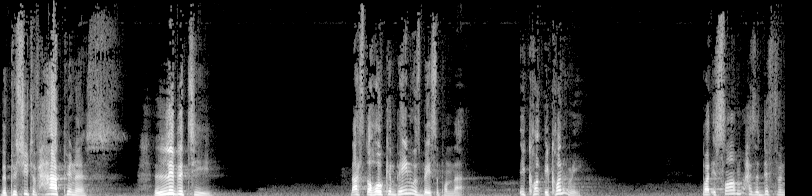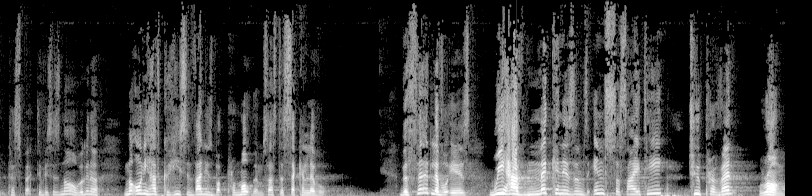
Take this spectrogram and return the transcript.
the pursuit of happiness, liberty. That's the whole campaign was based upon that. Econ- economy. But Islam has a different perspective. It says, no, we're going to not only have cohesive values, but promote them. So that's the second level. The third level is we have mechanisms in society to prevent wrong.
